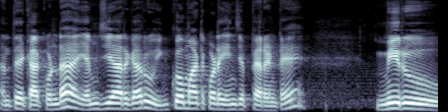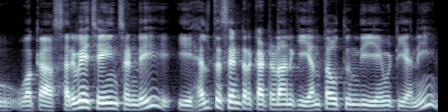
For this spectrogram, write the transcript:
అంతేకాకుండా ఎంజీఆర్ గారు ఇంకో మాట కూడా ఏం చెప్పారంటే మీరు ఒక సర్వే చేయించండి. ఈ హెల్త్ సెంటర్ కట్టడానికి ఎంత అవుతుంది ఏమిటి అని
